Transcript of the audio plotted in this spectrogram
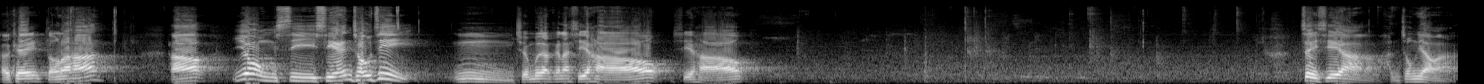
OK，懂了哈。好，用洗闲愁记，嗯，全部要跟他写好，写好。这些啊，很重要啊。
